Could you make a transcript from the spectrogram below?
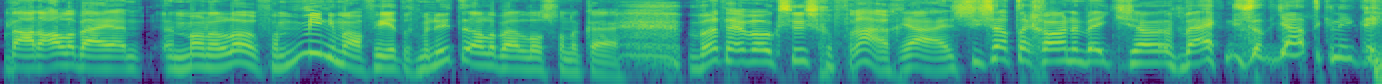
We hadden allebei een, een monoloog van minimaal 40 minuten, allebei los van elkaar. Wat hebben we ook Suus gevraagd? Ja, en ze zat er gewoon een beetje zo bij. Die zat ja te knikken.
